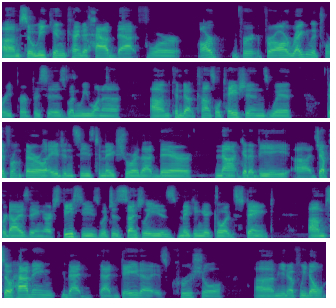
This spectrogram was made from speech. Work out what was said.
Um, so we can kind of have that for our for for our regulatory purposes when we want to um, conduct consultations with different federal agencies to make sure that they're not going to be uh, jeopardizing our species, which essentially is making it go extinct. Um, so having that that data is crucial. Um, you know, if we don't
